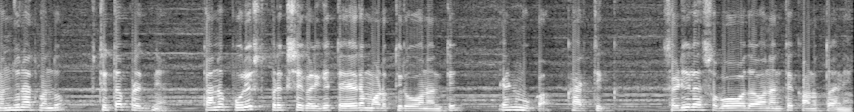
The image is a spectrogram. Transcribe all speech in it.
ಮಂಜುನಾಥ್ ಬಂದು ಸ್ಥಿತಪ್ರಜ್ಞೆ. ತಾನು ಪೊಲೀಸ್ ಪರೀಕ್ಷೆಗಳಿಗೆ ತಯಾರು ಮಾಡುತ್ತಿರುವವನಂತೆ, ಹೆಣ್ಮುಖ, ಕಾರ್ತಿಕ್. ಸಡಿಲ ಸ್ವಭಾವದವನಂತೆ ಕಾಣುತ್ತಾನೆ.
